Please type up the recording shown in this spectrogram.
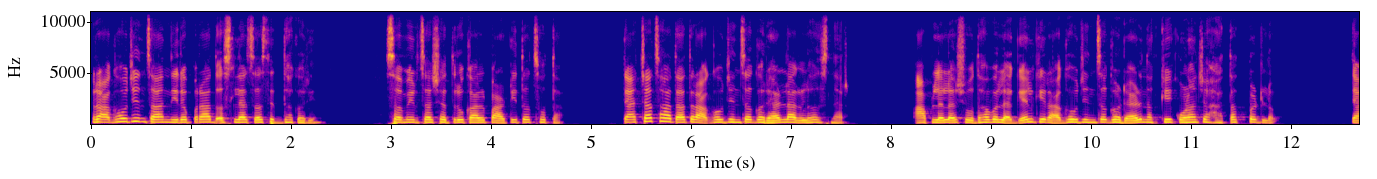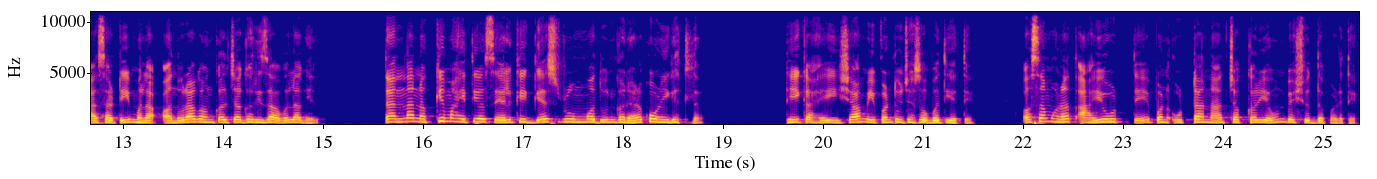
राघवजींचा निरपराध असल्याचं सिद्ध करीन. समीरचा शत्रू काल पार्टीतच होता. त्याच्याच हातात राघवजींचं घड्याळ लागलं असणार. आपल्याला शोधावं लागेल की राघवजींचं घड्याळ नक्की कोणाच्या हातात पडलं. त्यासाठी मला अनुराग अंकलच्या घरी जावं लागेल. त्यांना नक्की माहिती असेल की गेस्ट रूममधून घड्याळ कोणी घेतलं. ठीक आहे ईशा मी पण तुझ्यासोबत येते. असं म्हणत आई उठते पण उठताना चक्कर येऊन बेशुद्ध पडते.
